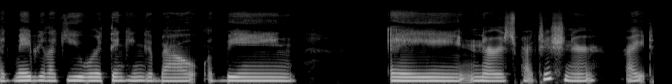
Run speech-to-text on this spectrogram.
Like maybe like you were thinking about like being a nurse practitioner right?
